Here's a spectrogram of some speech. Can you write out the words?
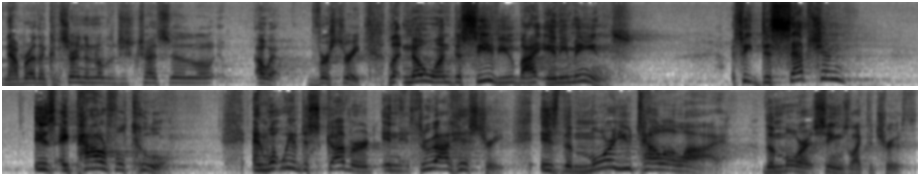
now, brethren, concerning the knowledge of Christ, oh, yeah, verse 3. Let no one deceive you by any means. See, deception is a powerful tool. And what we have discovered in, throughout history is the more you tell a lie, the more it seems like the truth.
